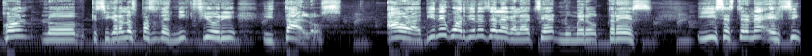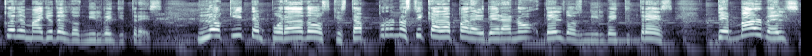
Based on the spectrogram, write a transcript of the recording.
con lo que seguirá los pasos de Nick Fury y Talos. Ahora, viene Guardianes de la Galaxia número 3 y se estrena el 5 de mayo del 2023. Loki temporada 2 que está pronosticada para el verano del 2023. The Marvels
